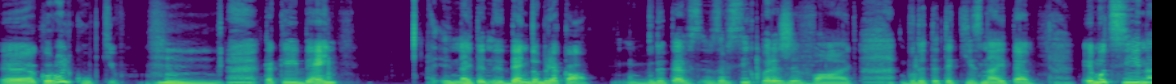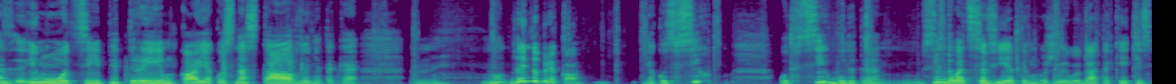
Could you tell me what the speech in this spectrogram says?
Е, король кубків. Такий день, знаєте, день добряка. Будете за всіх переживати, будете такі, знаєте, емоційна, емоції, підтримка, якось наставлення таке. Ну, день добряка. Якось всіх, от всіх будете, всім давати совєти, можливо, да, такі якісь.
